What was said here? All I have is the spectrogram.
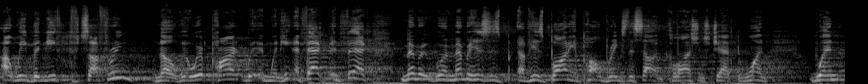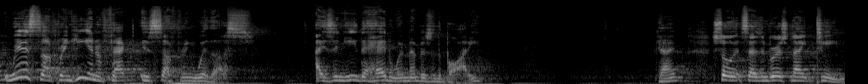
are we beneath suffering? No, we're part. When he, in fact, in fact, remember, remember his, of his body, and Paul brings this out in Colossians chapter one. When we're suffering, he in effect is suffering with us. Isn't he the head? And we're members of the body. Okay? So it says in verse 19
